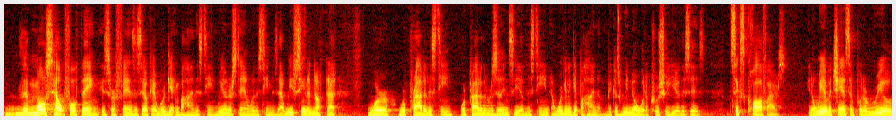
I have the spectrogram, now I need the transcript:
the most helpful thing is for fans to say, okay, we're getting behind this team. We understand where this team is at. We've seen enough that we're, we're proud of this team. We're proud of the resiliency of this team, and we're going to get behind them because we know what a crucial year this is. Six qualifiers. You know, we have a chance to put a real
